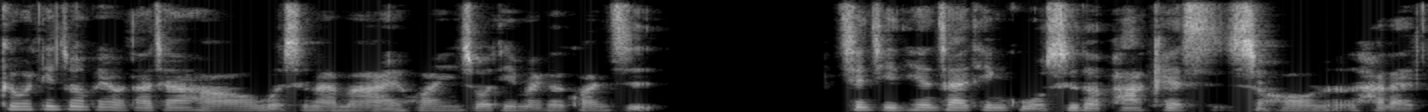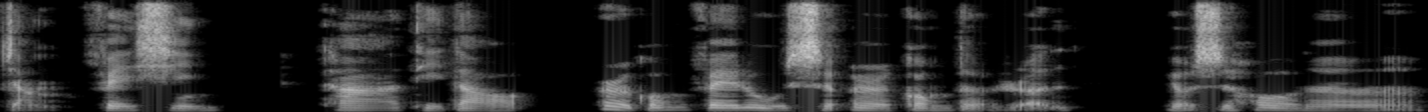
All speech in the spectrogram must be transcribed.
各位听众朋友，大家好，我是麦麦，欢迎收听《麦克关子》。前几天在听国师的 podcast 的时候呢，他在讲飞星，他提到二宫飞入十二宫的人，有时候呢，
